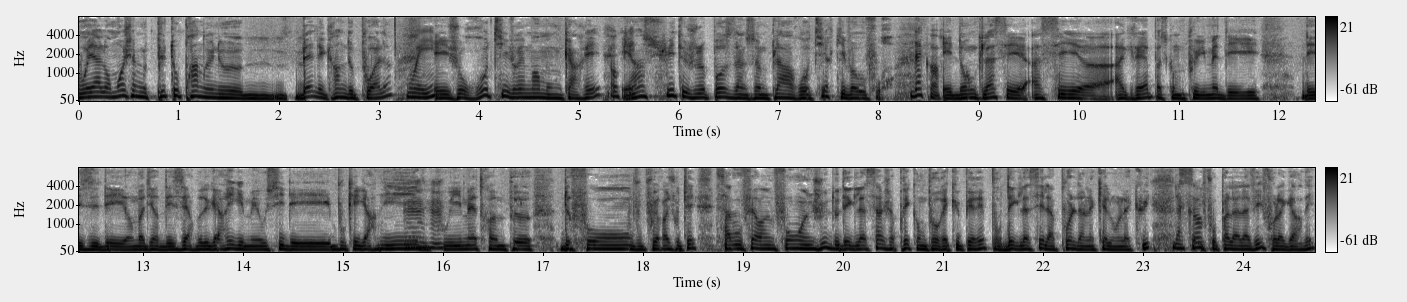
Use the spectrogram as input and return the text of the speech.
Oui, alors moi j'aime plutôt prendre une belle et grande poêle et je rôtis vraiment mon carré et ensuite je le pose dans un plat à rôtir qui va au four. D'accord. Et donc là c'est assez euh, agréable parce qu'on peut y mettre des, des, des, on va dire des herbes de garrigue mais aussi des bouquets garnis. Mhm. Vous pouvez y mettre un peu de fond. Vous pouvez rajouter. Ça va vous faire un fond, un jus de déglaçage après qu'on peut récupérer pour déglacer la poêle dans laquelle on la cuit. D'accord. Il faut pas la laver, il faut la garder.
